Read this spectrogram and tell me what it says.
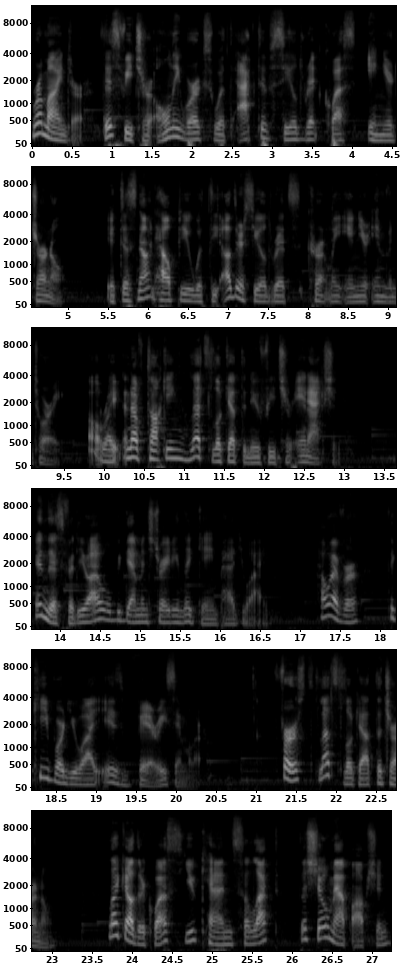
Reminder, this feature only works with active sealed writ quests in your journal. It does not help you with the other sealed writs currently in your inventory. Alright, enough talking, let's look at the new feature in action. In this video I will be demonstrating the gamepad UI. However, the keyboard UI is very similar. First, let's look at the journal. Like other quests, you can select the show map option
